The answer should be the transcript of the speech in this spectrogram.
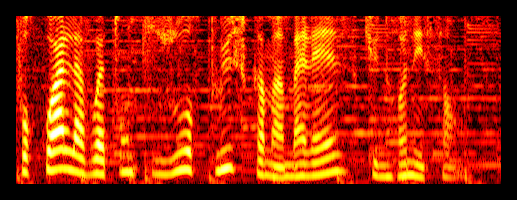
Pourquoi la voit-on toujours plus comme un malaise qu'une renaissance?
